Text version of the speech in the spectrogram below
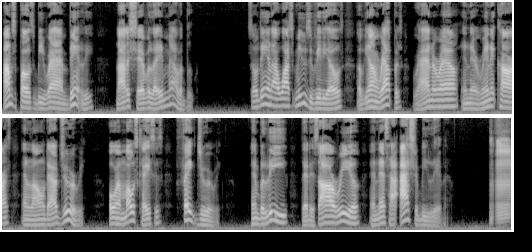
I'm supposed to be riding Bentley, not a Chevrolet Malibu. So then I watch music videos of young rappers riding around in their rented cars and loaned out jewelry, or in most cases, fake jewelry, and believe that it's all real and that's how I should be living.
